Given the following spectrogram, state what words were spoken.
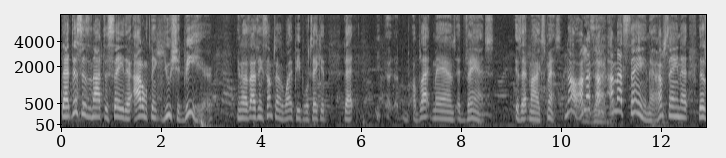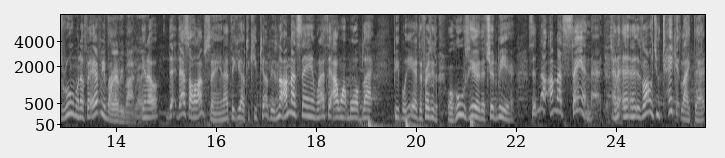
that this is not to say that I don't think you should be here. You know, as I think sometimes white people will take it that a black man's advance is at my expense. No, I'm not. I'm, I'm not saying that. I'm saying that there's room enough for everybody. For everybody. You know, Th- that's all I'm saying. I think you have to keep telling people. No, I'm not saying when I say I want more black people here. The first thing is, well, who's here that shouldn't be here? I said, no, I'm not saying that. And, and as long as you take it like that,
